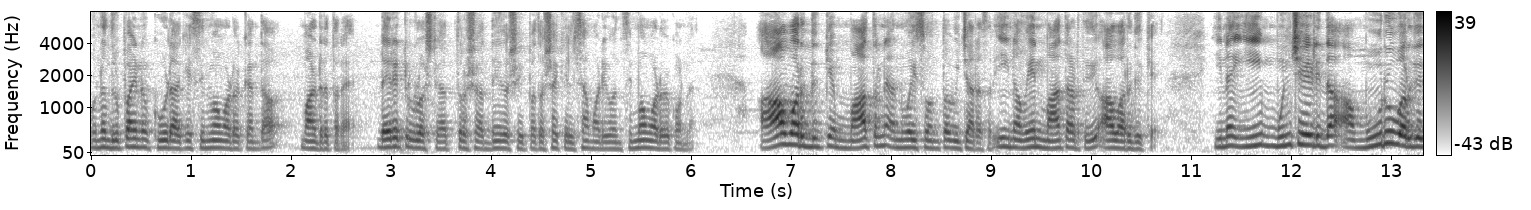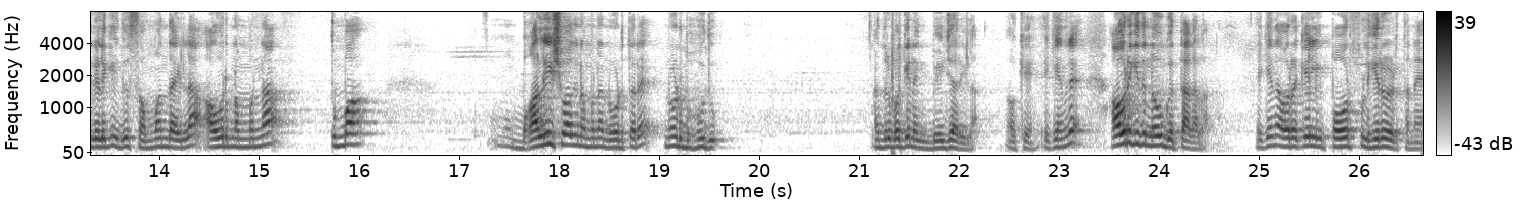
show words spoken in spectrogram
ಒಂದೊಂದು ರೂಪಾಯಿನೂ ಕೂಡ ಹಾಕಿ ಸಿನಿಮಾ ಮಾಡೋಕ್ಕಂತ ಮಾಡಿರ್ತಾರೆ. ಡೈರೆಕ್ಟ್ರುಗಳು ಅಷ್ಟೇ, ಹತ್ತು ವರ್ಷ, ಹದಿನೈದು ವರ್ಷ, ಇಪ್ಪತ್ತು ವರ್ಷ ಕೆಲಸ ಮಾಡಿ ಒಂದು ಸಿನಿಮಾ ಮಾಡಬೇಕು ಅಂದರೆ ಆ ವರ್ಗಕ್ಕೆ ಮಾತ್ರನೇ ಅನ್ವಯಿಸುವಂಥ ವಿಚಾರ ಸರ್. ಈಗ ನಾವೇನು ಮಾತಾಡ್ತಿದ್ದೀವಿ ಆ ವರ್ಗಕ್ಕೆ. ಇನ್ನು ಈ ಮುಂಚೆ ಹೇಳಿದ್ದ ಆ ಮೂರು ವರ್ಗಗಳಿಗೆ ಇದು ಸಂಬಂಧ ಇಲ್ಲ. ಅವ್ರು ನಮ್ಮನ್ನು ತುಂಬ ಬಾಲಿಷವಾಗಿ ನಮ್ಮನ್ನು ನೋಡ್ತಾರೆ, ನೋಡಬಹುದು. ಅದ್ರ ಬಗ್ಗೆ ನಂಗೆ ಬೇಜಾರಿಲ್ಲ. ಓಕೆ ಏಕೆಂದರೆ ಅವ್ರಿಗೆ ಇದು ನೋವು ಗೊತ್ತಾಗಲ್ಲ. ಏಕೆಂದರೆ ಅವರ ಕೈಲಿ ಪವರ್ಫುಲ್ ಹೀರೋ ಇರ್ತಾನೆ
